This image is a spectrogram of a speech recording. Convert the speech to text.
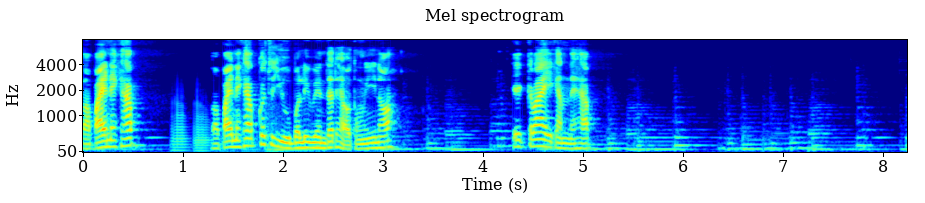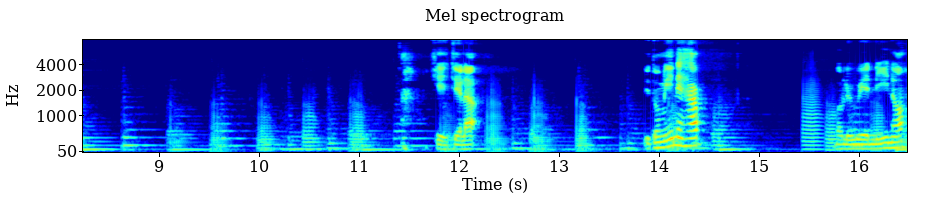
ต่อไปนะครับ ต่อไปนะครับก็จะอยู่บริเวณแถวๆตรงนี้เนาะใกล้ๆกันนะครับอโอเคเจอแล้วอยู่ตรงนี้นะครับ บริเวณนี้เนาะ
